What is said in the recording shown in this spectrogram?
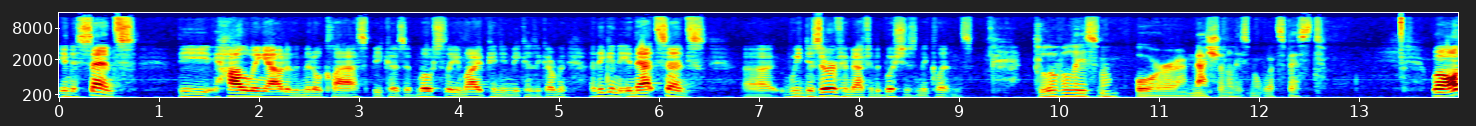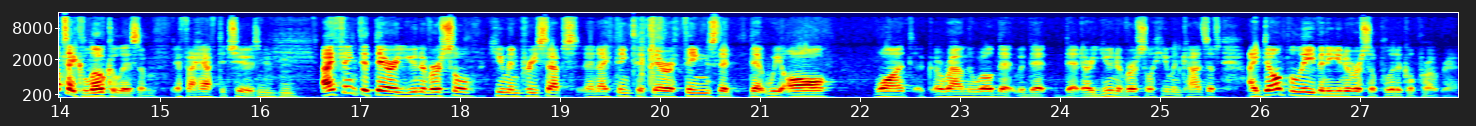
in a sense, the hollowing out of the middle class because of mostly, in my opinion, because of government. I think in, in that sense, uh, we deserve him after the Bushes and the Clintons. Globalism or nationalism? What's best? Well, I'll take localism if I have to choose. I think that there are universal human precepts, and I think that there are things that, that we all want around the world that, that, that are universal human concepts. I don't believe in a universal political program.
